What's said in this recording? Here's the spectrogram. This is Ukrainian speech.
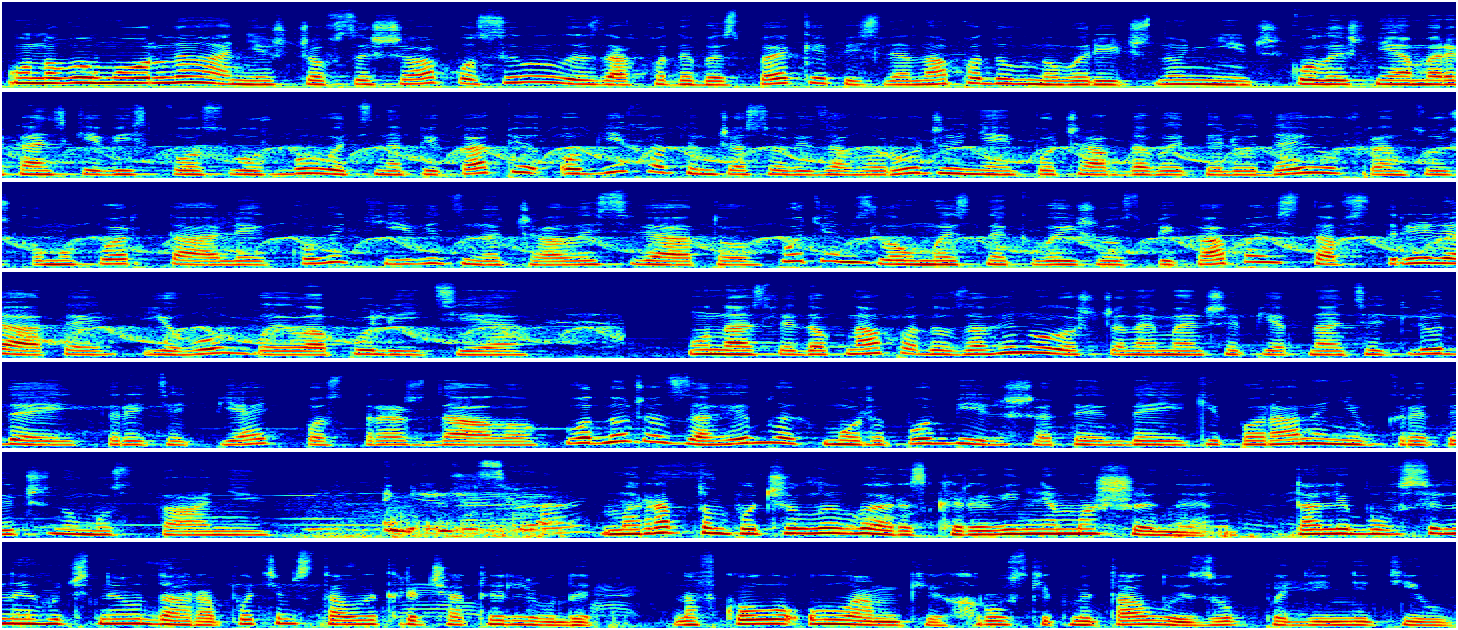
У Новому Орлеані, що в США, посилили заходи безпеки після нападу в новорічну ніч. Колишній американський військовослужбовець на пікапі об'їхав тимчасові загородження і почав давити людей у французькому кварталі, коли ті відзначали свято. Потім зловмисник вийшов з пікапа і став стріляти. Його вбила поліція. Унаслідок нападу загинуло щонайменше 15 людей, 35 постраждало. Водночас загиблих може побільшати, деякі поранені в критичному стані. Ми раптом почули вереск, ревіння машини. Далі був сильний гучний удар, а потім стали кричати люди. Навколо уламки, хрускіт металу і звук падіння тіл.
